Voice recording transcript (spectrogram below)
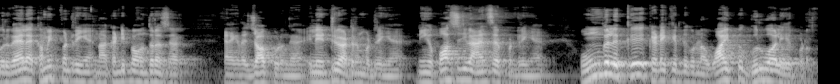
ஒரு வேலை கமிட் பண்ணுறீங்க நான் கண்டிப்பாக வந்துடுறேன் சார். எனக்கு இந்த ஜாப் கொடுங்க இல்லை இன்டர்வியூ அட்டன் பண்ணுறீங்க நீங்கள் பாசிட்டிவாக ஆன்சர் பண்ணுறீங்க உங்களுக்கு கிடைக்கிறதுக்குள்ள வாய்ப்பு குருவால் ஏற்படும்.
